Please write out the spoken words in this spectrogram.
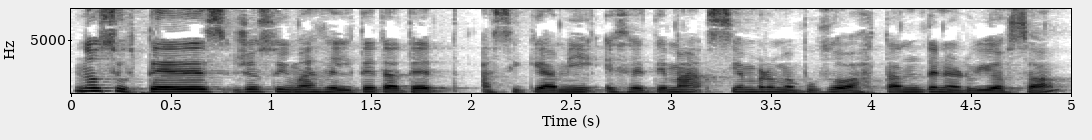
No sé ustedes, yo soy más del tete a tete, así que a mí ese tema siempre me puso bastante nerviosa.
